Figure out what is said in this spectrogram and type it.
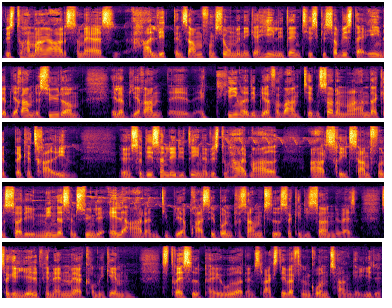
hvis du har mange arter, som er, har lidt den samme funktion, men ikke er helt identiske, så hvis der er en, der bliver ramt af sygdom, eller bliver ramt af, at klimaet det bliver for varmt til den, så er der nogle andre, der kan, der kan træde ind. Øh, så det er sådan lidt ideen, at hvis du har et meget artsrigt samfund, så er det mindre sandsynligt, at alle arterne de bliver presset i bund på samme tid, og så kan de, sådan, så kan de hjælpe hinanden med at komme igennem stressede perioder og den slags. Det er i hvert fald en grundtanke i det,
